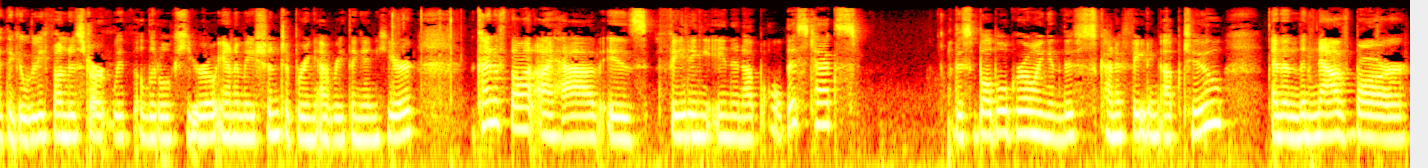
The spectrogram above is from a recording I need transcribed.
I think it would be fun to start with a little hero animation to bring everything in here. The kind of thought I have is fading in and up all this text, this bubble growing and this kind of fading up too, and then the nav bar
